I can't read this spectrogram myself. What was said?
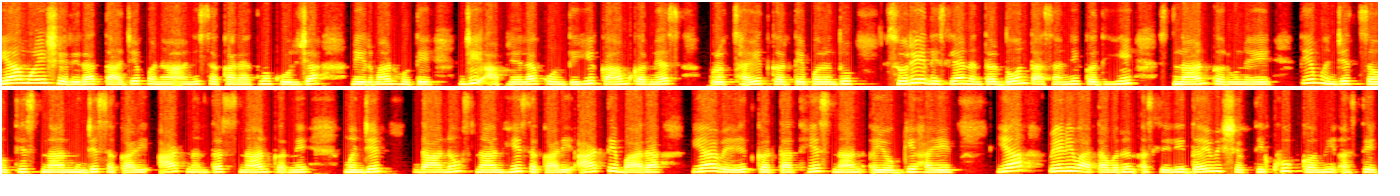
यामुळे शरीरात ताजेपणा आणि सकारात्मक ऊर्जा निर्माण होते जी आपल्याला कोणतेही काम करण्यास प्रोत्साहित करते. परंतु सूर्य दिसल्यानंतर दोन तासांनी कधीही स्नान करू नये. ते म्हणजे चौथे स्नान म्हणजे सकाळी आठ नंतर स्नान करणे. म्हणजे दानव स्नान हे सकाळी आठ ते बारा या वेळेत करतात हे स्नान अयोग्य आहे. या वेळी वातावरण असलेली दैवी शक्ती खूप कमी असते.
